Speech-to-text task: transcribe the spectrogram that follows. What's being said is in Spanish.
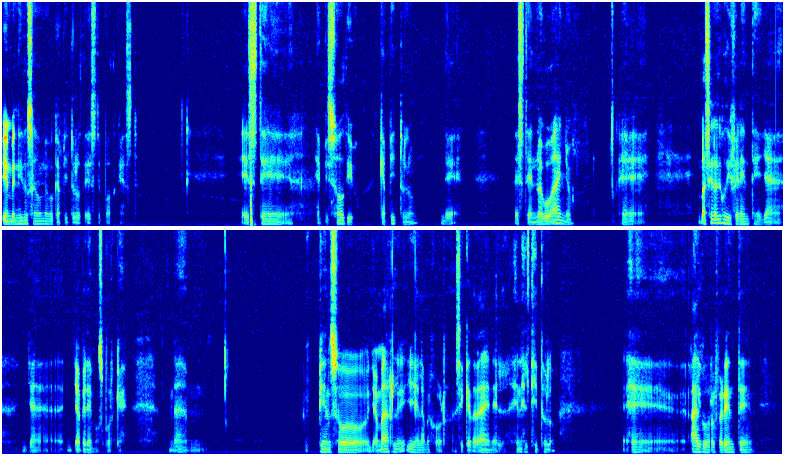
Bienvenidos a un nuevo capítulo de este podcast. Este episodio, capítulo de este nuevo año eh, va a ser algo diferente, ya, ya, ya veremos por qué. pienso llamarle y a lo mejor así quedará en el, en el título eh, algo referente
